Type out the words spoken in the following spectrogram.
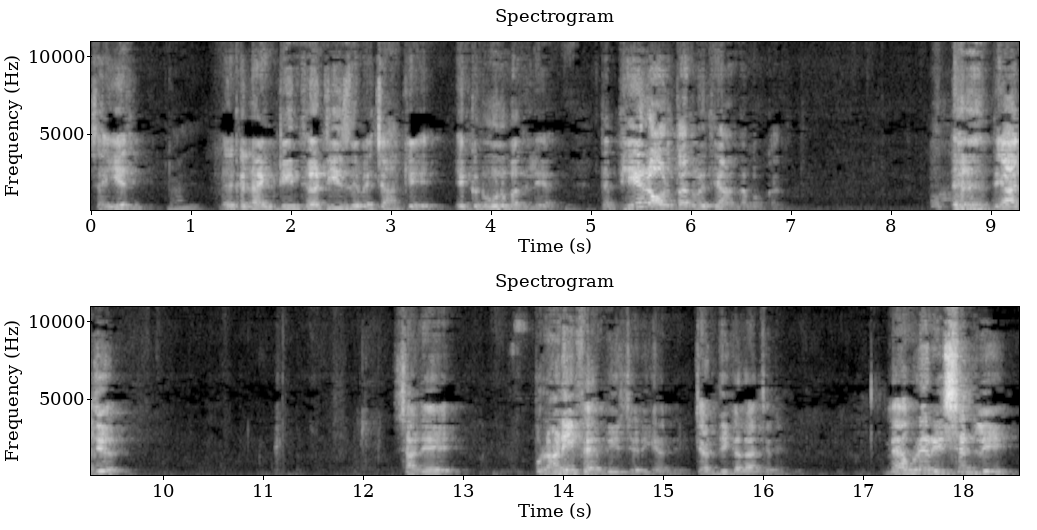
ਸਹੀ ਹੈ ਜੀ? ਮੇਰੇ ਖਿਆਲ 1930s ਦੇ ਵਿੱਚ ਆ ਕੇ ਇਹ ਕਾਨੂੰਨ ਬਦਲਿਆ ਤੇ ਫਿਰ ਔਰਤਾਂ ਨੂੰ ਇੱਥੇ ਆਉਣ ਦਾ ਮੌਕਾ ਤੇ ਅੱਜ ਸਾਡੇ ਪੁਰਾਣੀ ਫੈਮਿਲੀ ਜਿਹੜੀਆਂ ਨੇ ਚੜ੍ਹਦੀ ਕਲਾ ਚ ਨੇ। ਮੈਂ ਹੁਣੇ ਰੀਸੈਂਟਲੀ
